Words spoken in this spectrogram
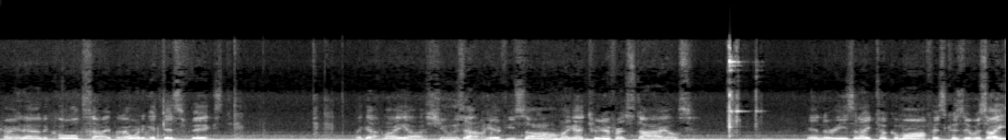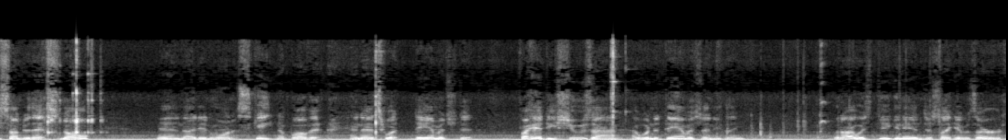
Kind of on the cold side, but I want to get this fixed. I got my uh, shoes out here, if you saw them. I got two different styles. And the reason I took them off is because there was ice under that snow. And I didn't want it skating above it. And that's what damaged it. If I had these shoes on, I wouldn't have damaged anything. But I was digging in just like it was earth.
